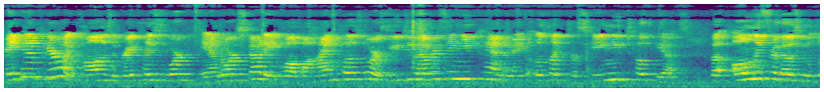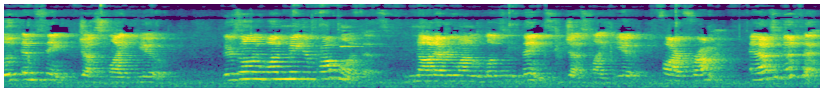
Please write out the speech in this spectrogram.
Make it appear like Collin is a great place to work and or study, while behind closed doors you do everything you can to make it look like pristine utopia, but only for those who look and think just like you. There's only one major problem with this. Not everyone looks and thinks just like you. Far from it. And that's a good thing.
